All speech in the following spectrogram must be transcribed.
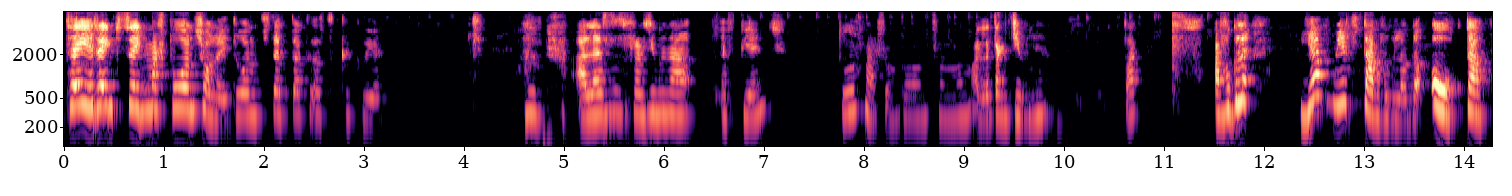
tej ręki tutaj nie masz połączonej, to on ci tak, tak odskakuje. Ale sprawdzimy na F5. Tu już masz ją połączoną, ale tak dziwnie. Tak? A w ogóle jak miecz tak wygląda? O, tak.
